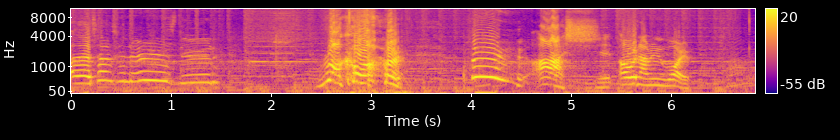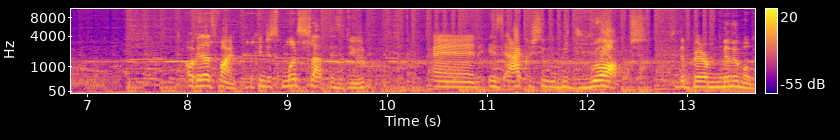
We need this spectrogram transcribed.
Oh, that sounds hilarious, dude. Rock hard! ah, shit. Oh, we're not even water. Okay, that's fine. We can just mud slap this dude, and his accuracy will be dropped to the bare minimum.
